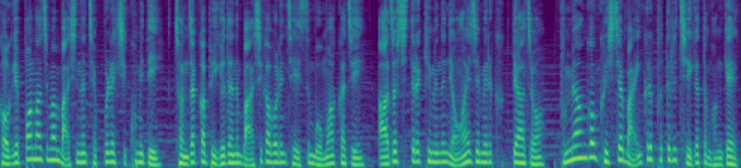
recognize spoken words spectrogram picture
거기에 뻔하지만 맛있는 잭블랙시 코미디, 전작과 비교되는 맛이 가버린 제이슨 모모아까지 아저씨들의 케미는 영화의 재미를 극대화하죠. 분명한 건 그 시절 마인크래프트를 즐겼던 관객,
